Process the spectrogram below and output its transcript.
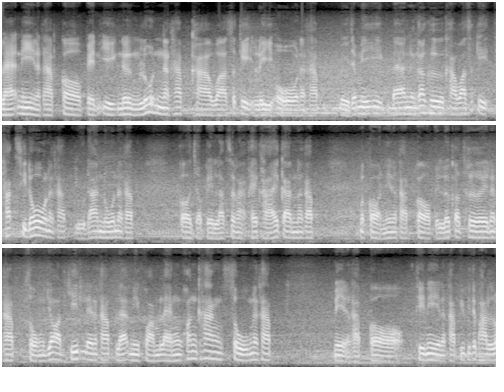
และนี่นะครับก็เป็นอีกหนึ่งรุ่นนะครับคาวาสกิรีโอนะครับหรือจะมีอีกแบรนด์หนึ่งก็คือคาวาสกิทักซิโดนะครับอยู่ด้านนู้นนะครับ ก็จะเป็นลักษณะคล้ายๆกันนะครับ เมื่อก่อนนี้นะครับก็เป็นรถกระเทยนะครับส่งยอดฮิตเลยนะครับ และมีความแรงค่อนข้างสูงนะครับนี่นะครับก็ที่นี่นะครับพิพิธภัณฑ์โล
